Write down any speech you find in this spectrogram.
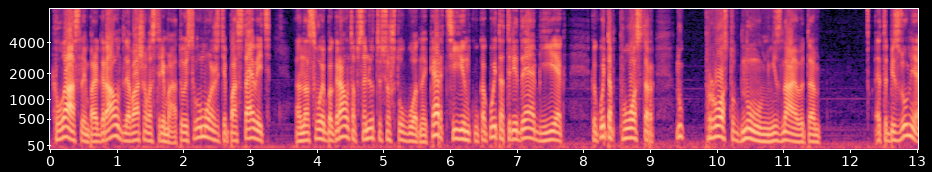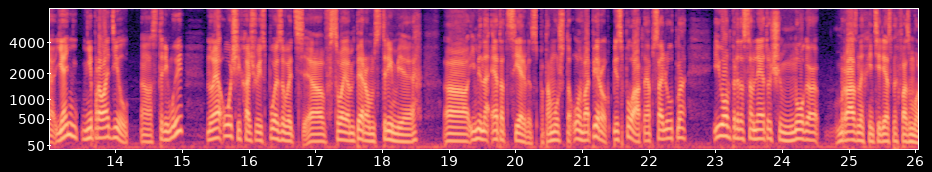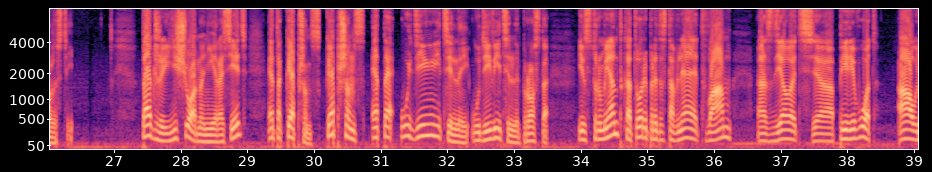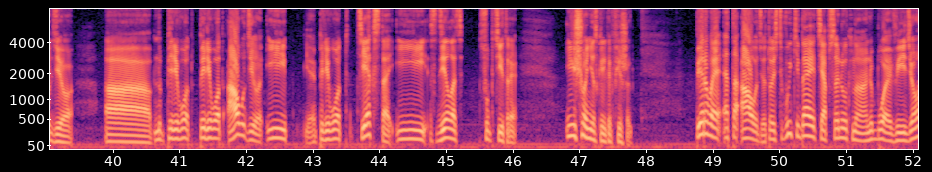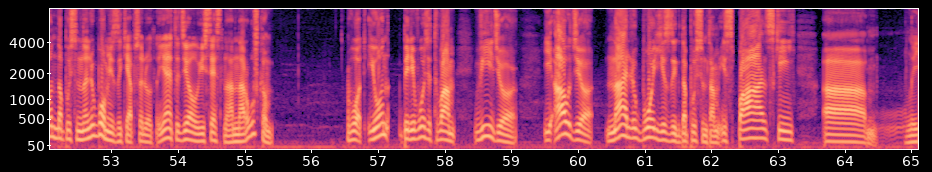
классный бэкграунд для вашего стрима. То есть вы можете поставить на свой бэкграунд абсолютно все что угодно. Картинку, какой-то 3D-объект, какой-то постер. Ну, просто, ну, не знаю, это, это безумие. Я не, не проводил э, стримы, но я очень хочу использовать э, в своем первом стриме э, именно этот сервис, потому что он, во-первых, бесплатный абсолютно, и он предоставляет очень много разных интересных возможностей. Также еще одна нейросеть — это Captions. Captions — это удивительный, удивительный просто инструмент, который предоставляет вам а, сделать а, перевод аудио, а, ну, перевод, перевод аудио и э, перевод текста и сделать субтитры. И еще несколько фишек. Первое — это аудио, то есть вы кидаете абсолютно любое видео, допустим, на любом языке абсолютно. Я это делал, естественно, на русском. Вот, и он переводит вам видео и аудио на любой язык, допустим, там, испанский, э,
